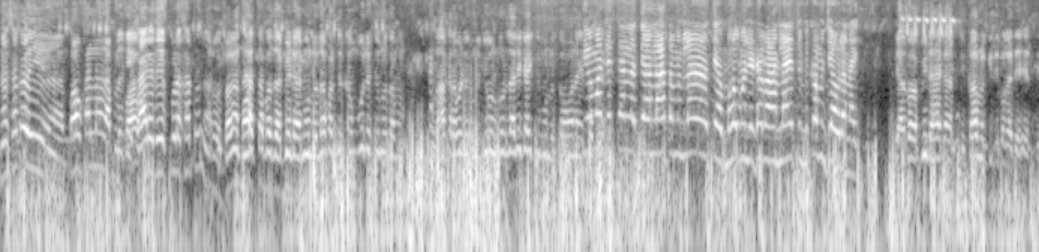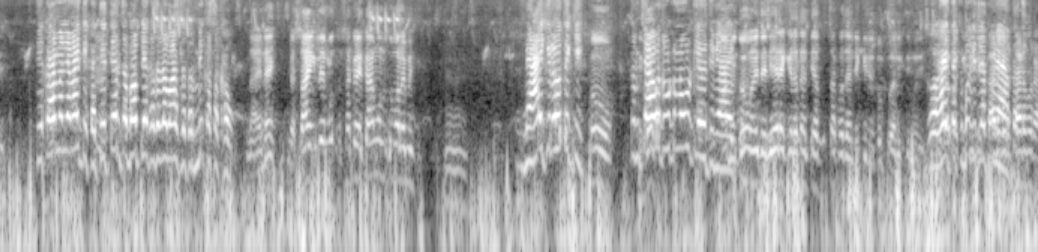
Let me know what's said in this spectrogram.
ना सकाळी अं, पाव खाल्ला होता आपलं ते. खाऱ्यात एक पुढं खातो ना रोज. बघा दहा बेंड आहे म्हणलं लबाड तर कम बोलले तुम्ही म्हणून. अकरा वाजे म्हणून जेवण करून झाले काय की म्हणलं कवा नाही ते म्हणले त्यांना त्यांना आता म्हणलं त्या भाऊ म्हणले डबा आणलाय तुम्ही का म्हणजे जेवला नाही? त्या बघा पिंड आहे का ते काढून किती बघा त्याच्यात ते. ते काय म्हणले माहिती का? ते त्यांचा बाप लेखाचा डबा असला तर मी कसा खाऊ? नाही नाही. सांगितलं मग सकाळी काय म्हणलं तुम्हाला मी. मी ऐकलं होतं की. हो. तुमच्या आवाज उठून उठले होते मी आम्ही ऐकून. दोघांनी ते नेहऱ्या केला त्या चपात्या आणि ते किती बघतो आणि ती मध्ये हो आहे तर बघितलं काढ तुम्ही बरं, आता काढ बरं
